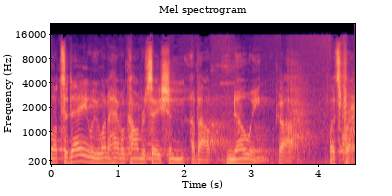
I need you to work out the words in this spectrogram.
Well, today we want to have a conversation about knowing God. Let's pray.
